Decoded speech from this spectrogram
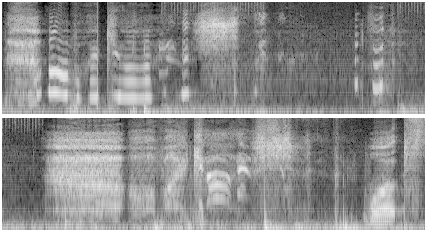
oh my gosh. oh my gosh. Whoops.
